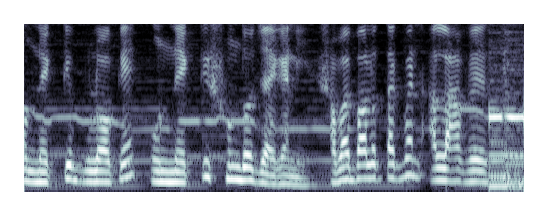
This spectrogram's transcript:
অন্য একটি ব্লকে অন্য একটি সুন্দর জায়গা নিয়ে। সবাই ভালো থাকবেন, আল্লাহ হাফেজ।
